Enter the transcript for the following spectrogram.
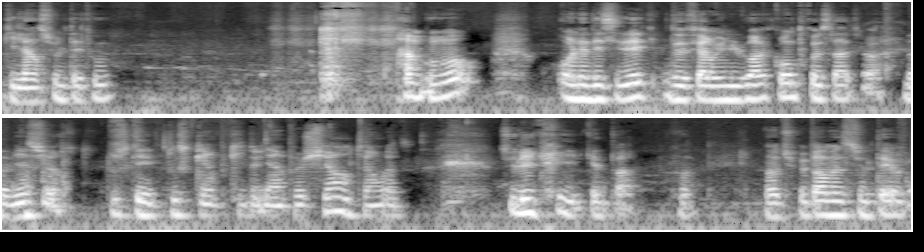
qui l'insulte et tout. À un moment, on a décidé de faire une loi contre ça, tu vois. Bah bien sûr, tout ce qui, est, tout ce qui, est- qui devient un peu chiant, t'es en mode... Tu l'écris quelque part. Non, tu peux pas m'insulter, ok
